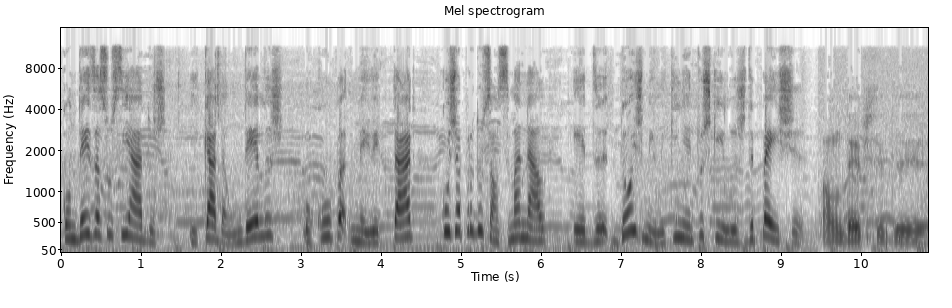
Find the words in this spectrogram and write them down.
com 10 associados e cada um deles ocupa meio hectare, cuja produção semanal é de 2.500 quilos de peixe. Há um déficit de,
